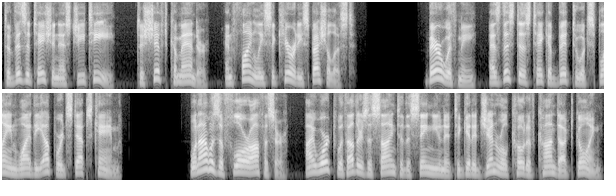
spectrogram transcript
to visitation SGT, to shift commander, and finally security specialist. Bear with me, as this does take a bit to explain why the upward steps came. When I was a floor officer, I worked with others assigned to the same unit to get a general code of conduct going,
